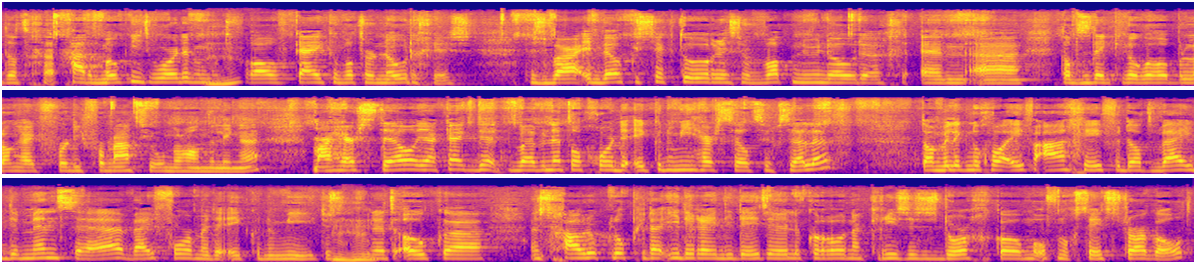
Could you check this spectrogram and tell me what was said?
dat gaat hem ook niet worden. We mm -hmm. moeten vooral kijken wat er nodig is. Dus waar, in welke sectoren is er wat nu nodig? En uh, dat is denk ik ook wel belangrijk voor die formatieonderhandelingen. Maar herstel, ja kijk, de, we hebben net al gehoord, de economie herstelt zichzelf dan wil ik nog wel even aangeven dat wij de mensen, hè, wij vormen de economie. Dus mm -hmm. ik vind het ook uh, een schouderklopje naar iedereen die deze hele coronacrisis is doorgekomen of nog steeds struggelt.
